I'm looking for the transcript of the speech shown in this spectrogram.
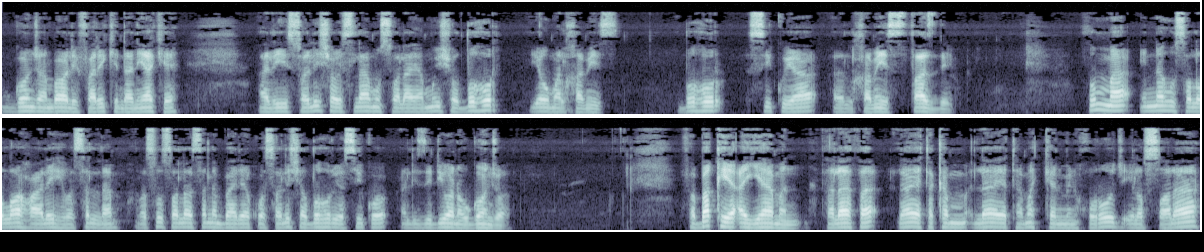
mgonjwa ambao alifariki ndani yake aliswalisha waislamu swala ya mwisho dhuhur يوم الخميس dhuhur siku ya alkhamis thursday thumma innahu sallallahu alayhi wasallam rasul sallallahu alayhi wasallam baada ya kuwasalisha dhuhur ya siku alizidiwa na ugonjwa fabaqiya ayaman thalatha la yatamakkan min khuruj ila as-salah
